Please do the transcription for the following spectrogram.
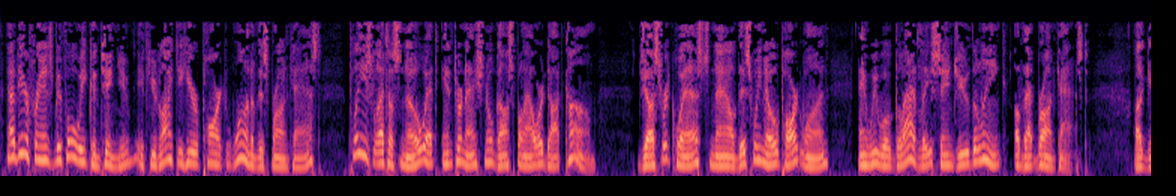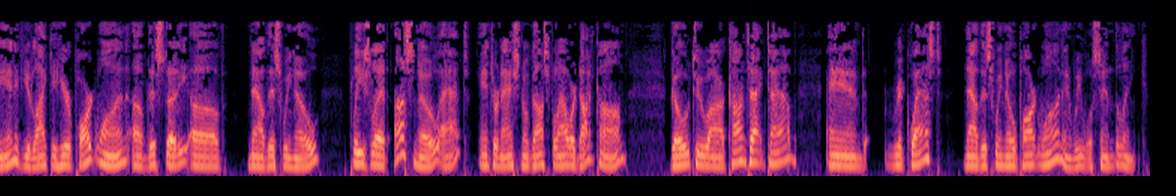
Now, dear friends, before we continue, if you'd like to hear part one of this broadcast, please let us know at internationalgospelhour.com. Just request, Now This We Know Part 1, and we will gladly send you the link of that broadcast. Again, if you'd like to hear Part 1 of this study of Now This We Know, please let us know at internationalgospelhour.com. Go to our contact tab and request now this we know part one and we will send the link.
